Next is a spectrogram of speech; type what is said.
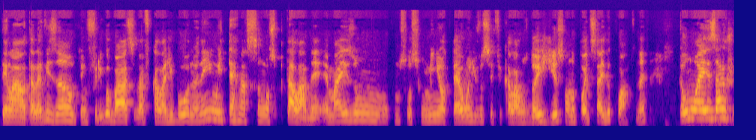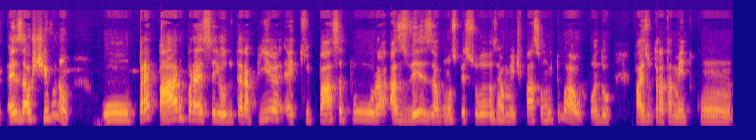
Tem lá uma televisão, tem um frigobar, você vai ficar lá de boa, não é nem uma internação hospitalar, né? É mais um, como se fosse um mini hotel onde você fica lá uns dois dias, só não pode sair do quarto, né? Então não é exaustivo, não. O preparo para essa iodoterapia é que passa por, às vezes, algumas pessoas realmente passam muito mal. Quando faz o tratamento com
